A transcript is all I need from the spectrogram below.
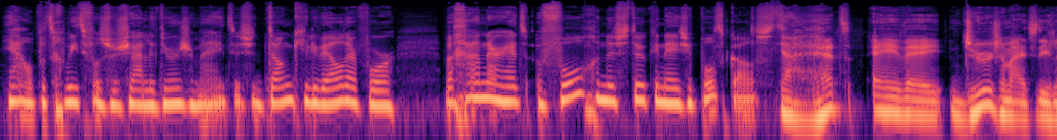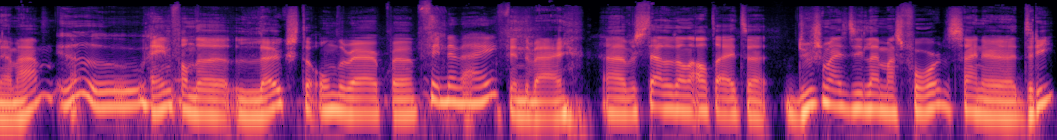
ja, op het gebied van sociale duurzaamheid. Dus dank jullie wel daarvoor. We gaan naar het volgende stuk in deze podcast. Ja, het EW duurzaamheidsdilemma. Oeh. Een van de leukste onderwerpen Vinden wij. vinden wij. Eh, we stellen dan altijd eh, duurzaamheidsdilemma's voor. Dat zijn er drie.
